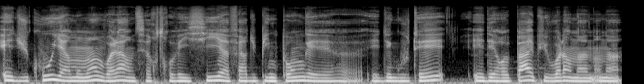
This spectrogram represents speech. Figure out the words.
Et du coup, il y a un moment, voilà, on s'est retrouvés ici à faire du ping-pong et, euh, et, des goûters et des repas. Et puis voilà, on a, on a,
